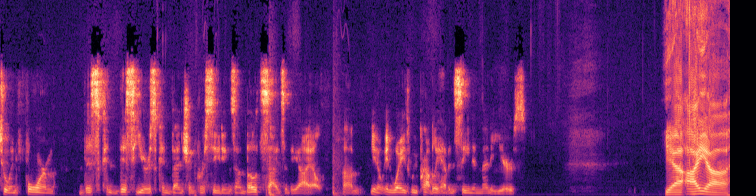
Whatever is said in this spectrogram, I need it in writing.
to inform this con- this year's convention proceedings on both sides of the aisle. Um, you know, in ways we probably haven't seen in many years. Yeah, I uh,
